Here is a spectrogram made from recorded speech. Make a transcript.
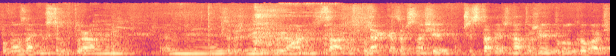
powiązaniu strukturalnym z różnymi programami. Cała gospodarka zaczyna się przestawiać na to, żeby produkować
